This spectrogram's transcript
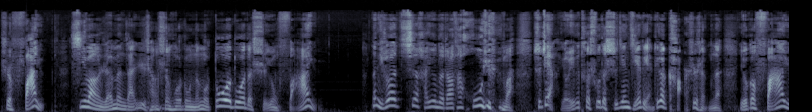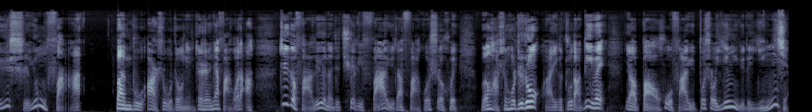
是法语，希望人们在日常生活中能够多多的使用法语。那你说这还用得着他呼吁吗？是这样，有一个特殊的时间节点，这个坎儿是什么呢？有个法语使用法颁布二十五周年，这是人家法国的啊。这个法律呢，就确立法语在法国社会文化生活之中啊一个主导地位，要保护法语不受英语的影响，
